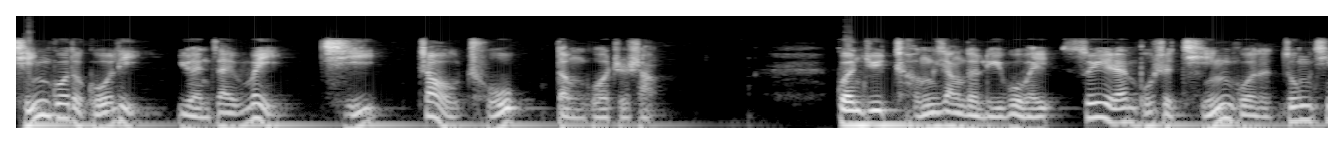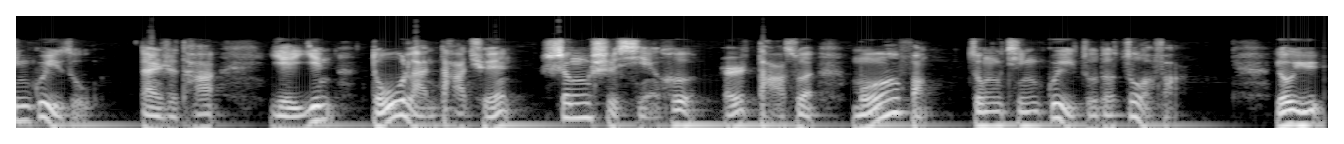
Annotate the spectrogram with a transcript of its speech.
秦国的国力远在魏、齐、赵、楚等国之上。官居丞相的吕不韦虽然不是秦国的宗亲贵族，但是他也因独揽大权、声势显赫而打算模仿宗亲贵族的做法。由于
